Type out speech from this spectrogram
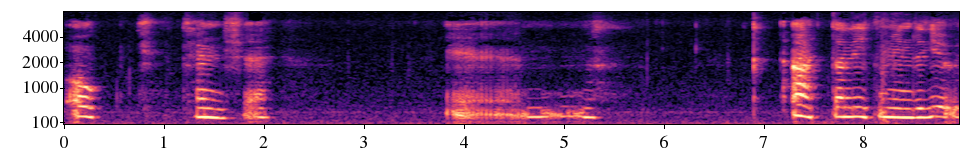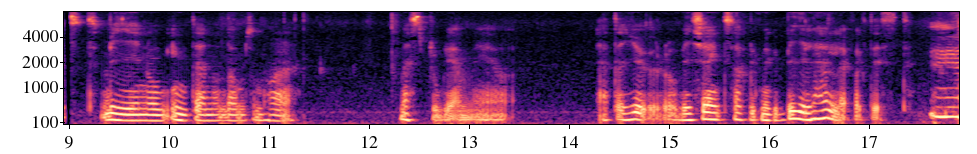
Och kanske... ehm, äta lite mindre djur. Vi är nog inte en av dem som har mest problem med att äta djur. Och vi kör inte särskilt mycket bil heller faktiskt. Mm.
